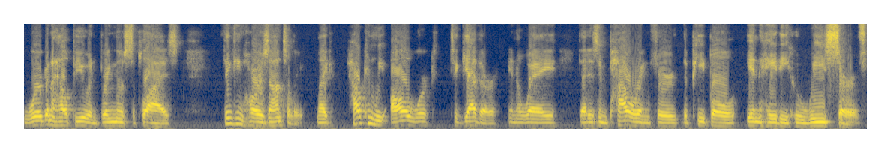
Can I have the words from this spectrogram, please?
we're going to help you and bring those supplies, thinking horizontally, like how can we all work together in a way that is empowering for the people in Haiti who we serve,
